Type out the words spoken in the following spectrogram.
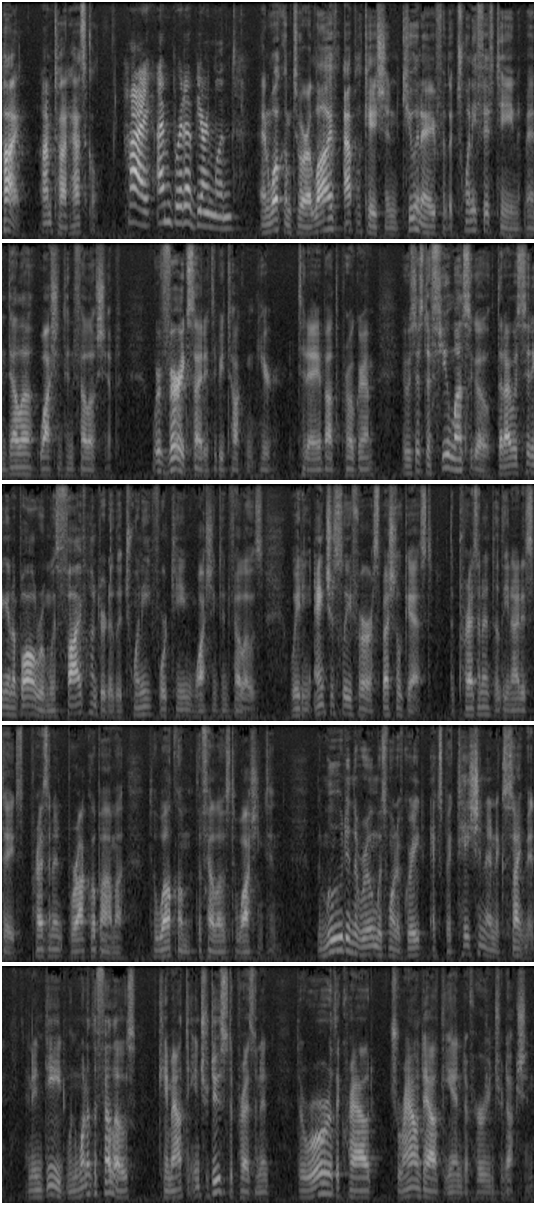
Hi, I'm Todd Haskell. Hi, I'm Britta Björnlund. And welcome to our live application Q&A for the 2015 Mandela Washington Fellowship. We're very excited to be talking here today about the program. It was just a few months ago that I was sitting in a ballroom with 500 of the 2014 Washington Fellows, waiting anxiously for our special guest, the President of the United States, President Barack Obama, to welcome the Fellows to Washington. The mood in the room was one of great expectation and excitement and indeed, when one of the fellows came out to introduce the president, the roar of the crowd drowned out the end of her introduction.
